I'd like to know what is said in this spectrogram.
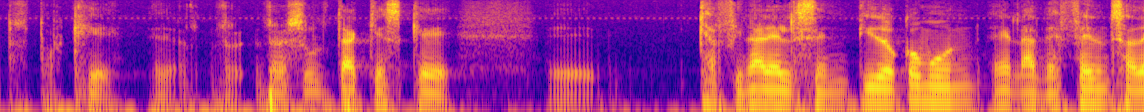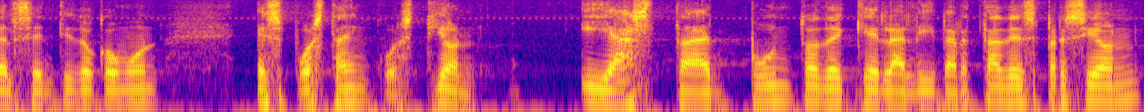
pues porque eh, resulta que es que, eh, que al final el sentido común, la defensa del sentido común, es puesta en cuestión y hasta el punto de que la libertad de expresión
